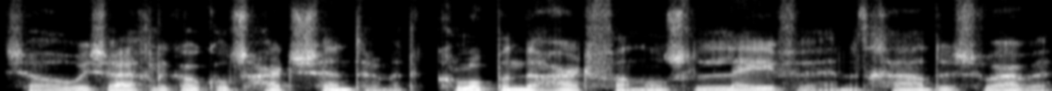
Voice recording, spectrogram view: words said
Zo is eigenlijk ook ons hartcentrum het kloppende hart van ons leven. En het gaat dus waar we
